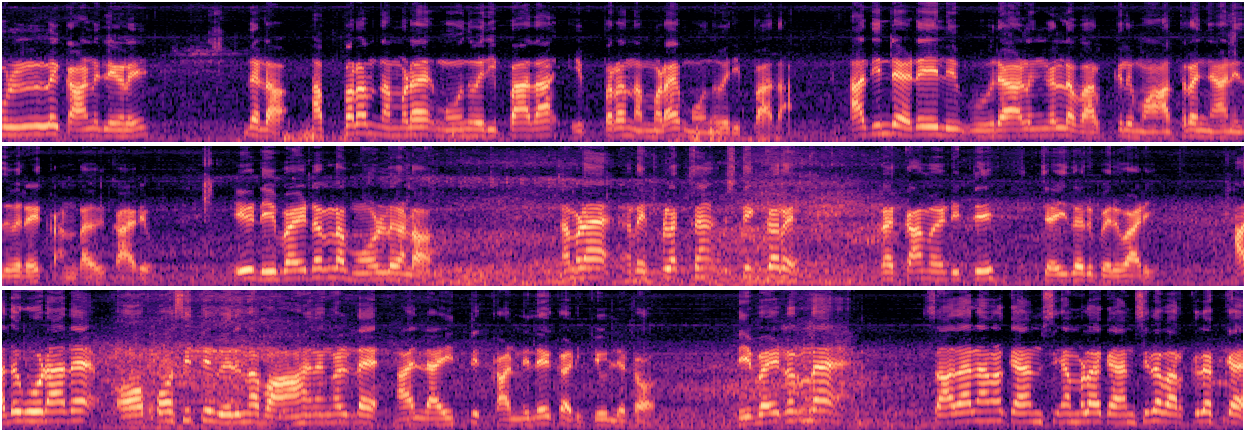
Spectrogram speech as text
ഫുള്ള് കാണില്ല നിങ്ങൾ ഇതല്ലോ അപ്പുറം നമ്മുടെ മൂന്ന് വരിപ്പാത ഇപ്പുറം നമ്മുടെ മൂന്ന് വരിപ്പാത അതിന്റെ ഇടയിൽ ഊരാളുങ്ങളുടെ വർക്കിൽ മാത്രം ഞാൻ ഇതുവരെ കണ്ട ഒരു കാര്യം. ഈ ഡിവൈഡറിന്റെ മുകളിൽ കണ്ടോ? നമ്മുടെ റിഫ്ലക്ഷൻ സ്റ്റിക്കർ വെക്കാൻ വേണ്ടിയിട്ട് ചെയ്തൊരു പരിപാടി. അതുകൂടാതെ ഓപ്പോസിറ്റ് വരുന്ന വാഹനങ്ങളുടെ ആ ലൈറ്റ് കണ്ണിലേക്ക് അടിക്കില്ല കേട്ടോ. ഡിവൈഡറിന്റെ സാധാരണ നമ്മൾ ക്യാംസി നമ്മളെ ക്യാംസിലെ വർക്കിലൊക്കെ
